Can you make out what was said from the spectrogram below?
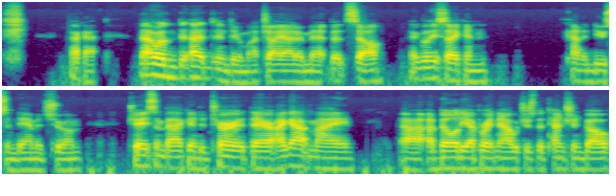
okay. That wasn't, that didn't do much, I had to admit, but still, at least I can kind of do some damage to him. Chase him back into turret there. I got my uh, ability up right now, which is the tension bow.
